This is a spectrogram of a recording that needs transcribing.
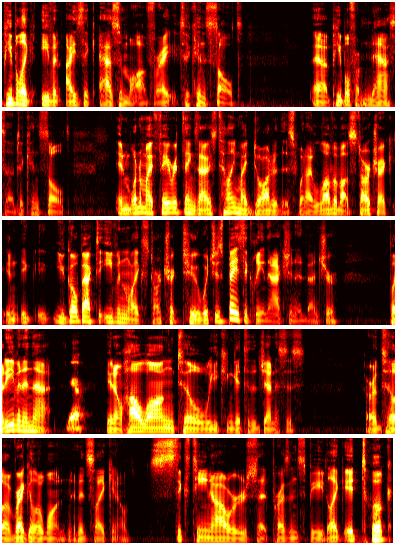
people like even Isaac Asimov, right, to consult. Uh, people from NASA to consult. And one of my favorite things, I was telling my daughter this, what I love about Star Trek, and it, it- you go back to even like Star Trek 2, which is basically an action adventure. But even in that, yeah, you know, how long till we can get to the Genesis or until a regular one? And it's like, you know, 16 hours at present speed. Like it took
